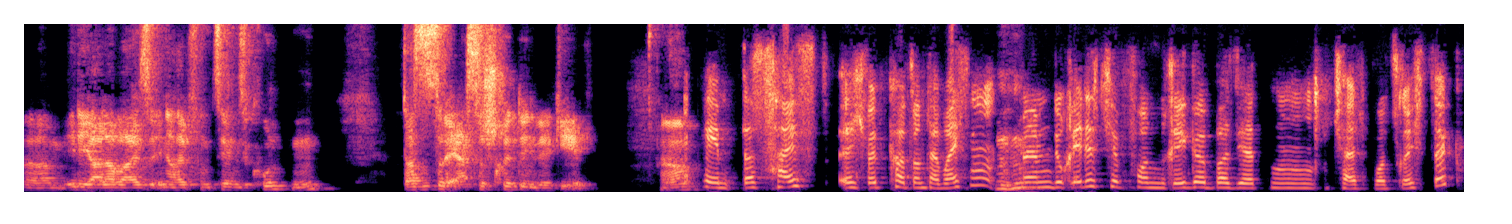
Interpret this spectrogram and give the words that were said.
ähm, idealerweise innerhalb von zehn Sekunden. Das ist so der erste Schritt, den wir gehen. Ja. Okay, das heißt, ich werde kurz unterbrechen. Mhm. Ähm, du redest hier von regelbasierten Chatbots, richtig?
